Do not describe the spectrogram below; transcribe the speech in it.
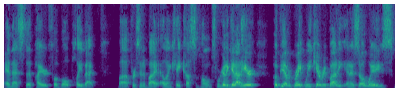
and that's the Pirate Football Playback uh, presented by L&K Custom Homes. We're going to get out of here. Hope you have a great week, everybody. And as always,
